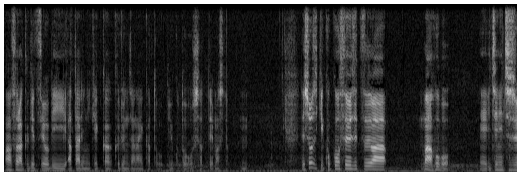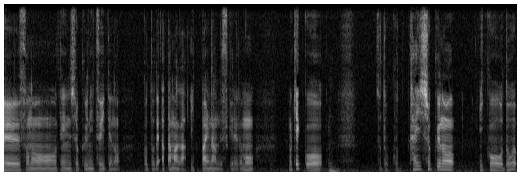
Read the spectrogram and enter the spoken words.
まあ、おそらく月曜日あたりに結果が来るんじゃないかということをおっしゃっていました。うん、で正直ここ数日はまあほぼ、えー、一日中その転職についてのことで頭がいっぱいなんですけれども、まあ、結構ちょっとこう退職の意向をど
